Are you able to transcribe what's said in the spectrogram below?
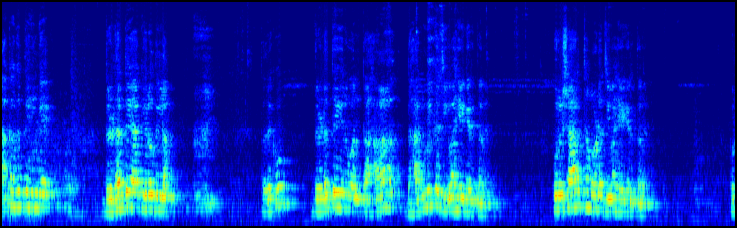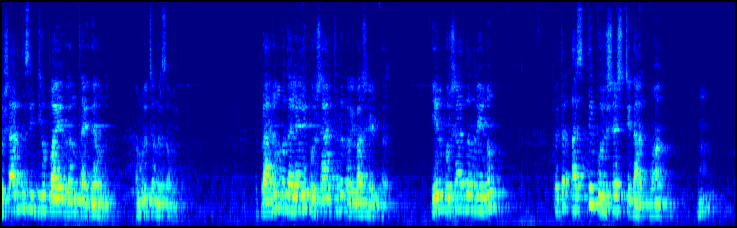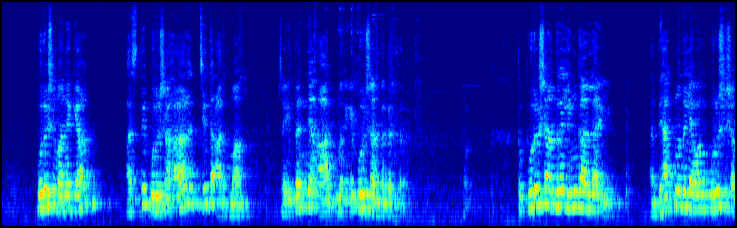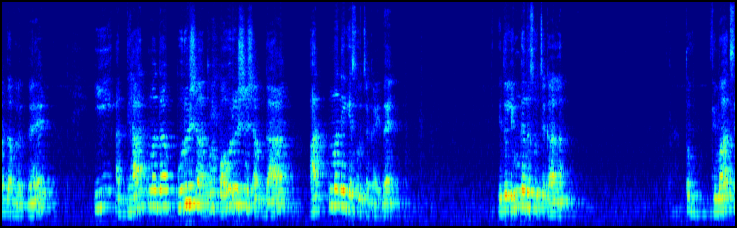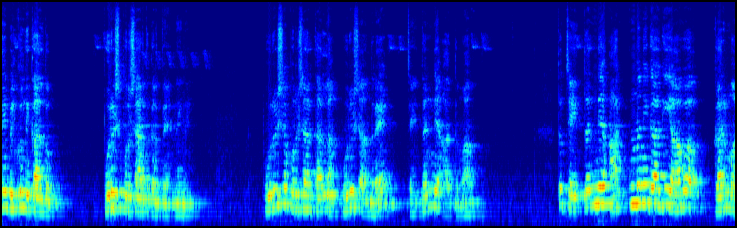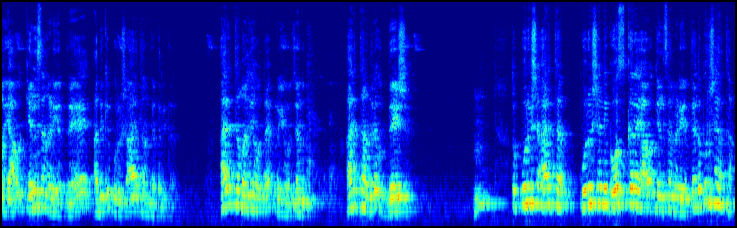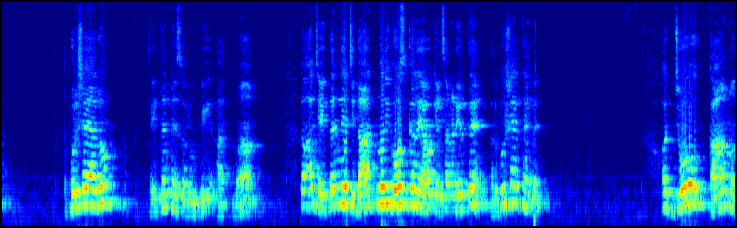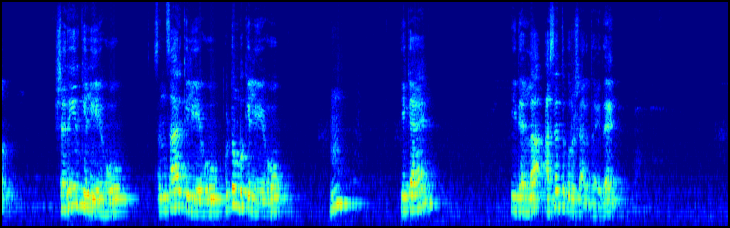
ಯಾಕಾಗುತ್ತೆ ಹಿಂಗೆ? ದೃಢತೆ ಯಾಕಿರೋದಿಲ್ಲ ಅದಕ್ಕೂ ದೃಢತೆ ಇರುವಂತಹ ಧಾರ್ಮಿಕ ಜೀವ ಹೇಗಿರ್ತಾನೆ ಪುರುಷಾರ್ಥ ಮಾಡೋ ಜೀವ ಹೇಗಿರ್ತಾನೆ ಪುರುಷಾರ್ಥ ಸಿದ್ಧಿಯೋಪಾಯ ಗ್ರಂಥ ಇದೆ ಒಂದು, ಅಮೃತಚಂದ್ರ ಸ್ವಾಮಿ ಪ್ರಾರಂಭದಲ್ಲಿ ಪುರುಷಾರ್ಥದ ಪರಿಭಾಷೆ ಹೇಳ್ತಾರೆ. ಏನು ಪುರುಷಾರ್ಥ ಅಂದ್ರೆ ಏನು? ಹೇಳ್ತಾರೆ, ಅಸ್ಥಿ ಪುರುಷಶ್ಚಿದಾತ್ಮ. ಹ್ಮ್? ಪುರುಷ ಮಾನೆ ಕ್ಯಾ ಅಸ್ಥಿ ಪುರುಷ ಚಿತ್ ಆತ್ಮ ಚೈತನ್ಯ ಆತ್ಮನಿಗೆ ಪುರುಷ ಅಂತ ಕರೀತಾರೆ तो ಪುರುಷ ಅಂದ್ರೆ ಲಿಂಗ ಅಲ್ಲ ಇಲ್ಲಿ ಅಧ್ಯಾತ್ಮದಲ್ಲಿ ಯಾವಾಗ ಪುರುಷ ಶಬ್ದ ಬರುತ್ತೆ ಈ ಅಧ್ಯಾತ್ಮದ ಪುರುಷ ಅಥವಾ ಪೌರುಷ ಶಬ್ದ ಆತ್ಮನಿಗೆ ಸೂಚಕ ಇದೆ ಇದು ಲಿಂಗದ ಸೂಚಕ ಅಲ್ಲ तो दिमाग से बिल्कुल निकाल दो पुरुष पुरुषार्थ करते हैं नहीं नहीं ಪುರುಷ ಪುರುಷಾರ್ಥ ಅಲ್ಲ ಪುರುಷ ಅಂದ್ರೆ ಚೈತನ್ಯ ಆತ್ಮ तो ಚೈತನ್ಯ ಆತ್ಮನಿಗಾಗಿ ಯಾವ ಕರ್ಮ ಯಾವ ಕೆಲಸ ನಡೆಯುತ್ತೆ ಅದಕ್ಕೆ ಪುರುಷಾರ್ಥ ಅಂತ ಕರೀತಾರೆ ಅರ್ಥ ಮನೆ ಹೋತ ಪ್ರಯೋಜನ ಅರ್ಥ ಅಂದ್ರೆ ಉದ್ದೇಶ ಹ್ಮ್ तो ಪುರುಷ ಅರ್ಥ ಪುರುಷನಿಗೋಸ್ಕರ ಯಾವ ಕೆಲಸ ನಡೆಯುತ್ತೆ ಅದು ಪುರುಷಾರ್ಥ तो ಪುರುಷ ಯಾರು ಚೈತನ್ಯ ಸ್ವರೂಪಿ ಆತ್ಮ तो ಆ ಚೈತನ್ಯ ಚಿದಾತ್ಮನಿಗೋಸ್ಕರ ಯಾವ ಕೆಲಸ ನಡೆಯುತ್ತೆ ಅದು ಪುರುಷಾರ್ಥ ಇದೆ और जो काम शरीर के लिए हो संसार के लिए हो कुटुंब के लिए हो हम्म ये क्या है ಇದೆಲ್ಲ ಅಸತ್ ಪುರುಷಾರ್ಥ ಇದೆ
